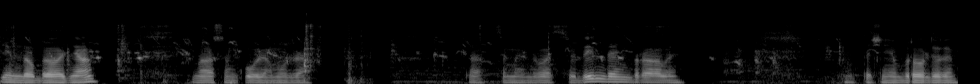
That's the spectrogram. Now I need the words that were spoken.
Всім доброго дня. Нашим курям уже. Так, це ми 21 день брали. Точніше бройлери.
